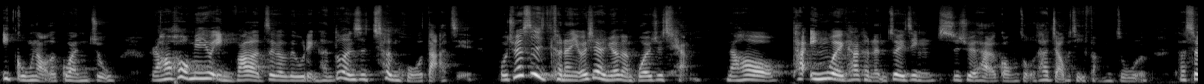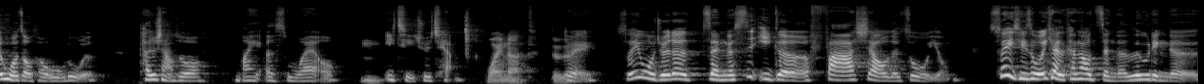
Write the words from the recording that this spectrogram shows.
一股脑的关注，然后后面又引发了这个 looting，很多人是趁火打劫。我觉得是可能有一些人原本不会去抢，然后他因为他可能最近失去了他的工作，他缴不起房租了，他生活走投无路了，他就想说 might as well，嗯，一起去抢，Why not？对不对？对，所以我觉得整个是一个发酵的作用。所以其实我一开始看到整个 looting 的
